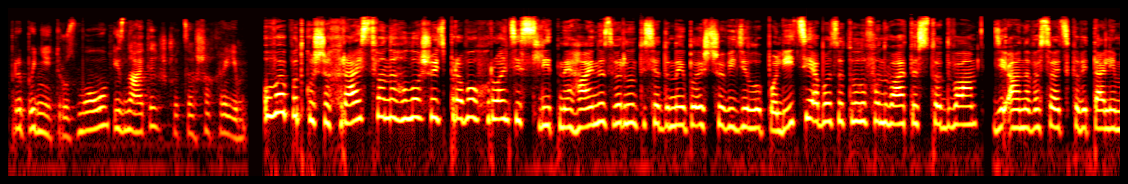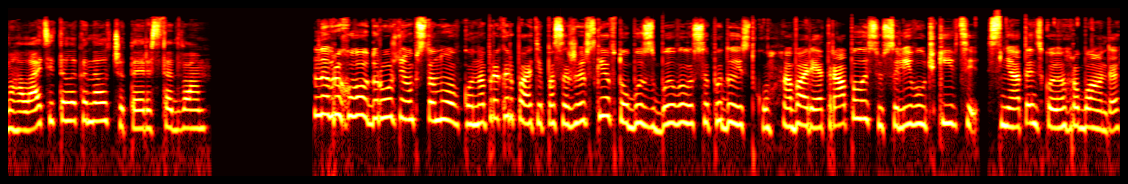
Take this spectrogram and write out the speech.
Припиніть розмову і знайте, що це шахраї. У випадку шахрайства наголошують правоохоронці, слід негайно звернутися до найближчого відділу поліції або зателефонувати 102. Діана Висоцька, Віталій Магалаці, телеканал 402. Не врахував дорожню обстановку. На Прикарпатті пасажирський автобус збив велосипедистку. Аварія трапилась у селі Вовчківці Снятинської громади.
